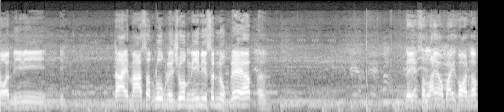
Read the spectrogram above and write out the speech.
ตอนนี้นี่ได้มาสักลูกในช่วงนี้นี่สนุกแน่ครับเออเตะสไลด์ออกไปก่อนครับ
